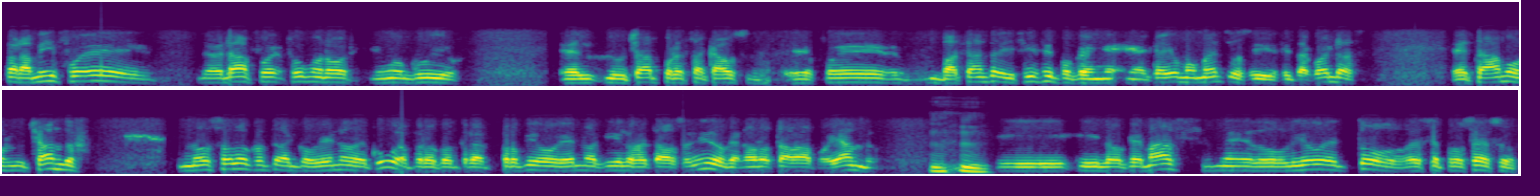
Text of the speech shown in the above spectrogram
para mí fue, de verdad, fue, fue un honor y un orgullo el luchar por esa causa. fue bastante difícil porque en, aquellos momentos, si, si te acuerdas, estábamos luchando no solo contra el gobierno de Cuba, pero contra el propio gobierno aquí en los Estados Unidos, que no nos estaba apoyando. y, y lo que más me dolió de todo ese proceso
